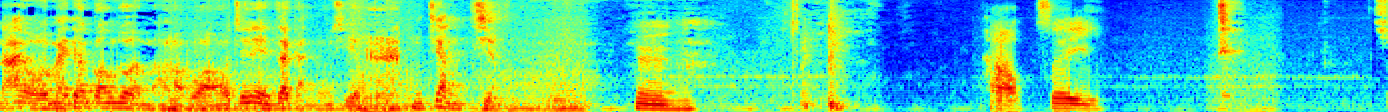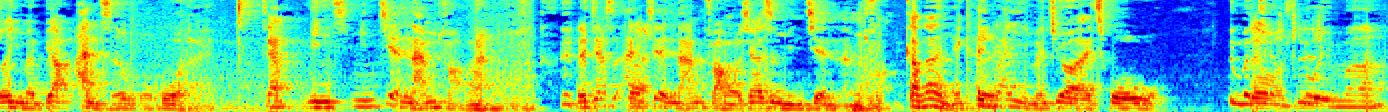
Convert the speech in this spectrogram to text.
哪有？我每天工作很忙，好不好？我今天也在赶东西。你这样讲。嗯，好，所以，所以你们不要暗着我过来，这样民民剑难防啊！人家是暗箭难防，我现在是明箭难防。刚刚你没开麦，你们就要来戳我，那么这样对吗？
